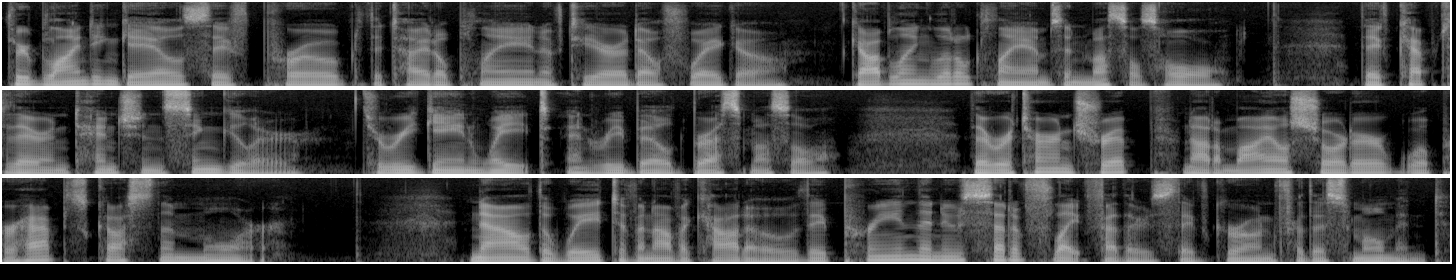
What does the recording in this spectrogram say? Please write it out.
Through blinding gales, they've probed the tidal plain of Tierra del Fuego, gobbling little clams and mussels whole. They've kept their intention singular to regain weight and rebuild breast muscle. Their return trip, not a mile shorter, will perhaps cost them more. Now, the weight of an avocado, they preen the new set of flight feathers they've grown for this moment.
